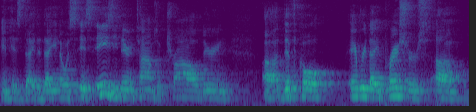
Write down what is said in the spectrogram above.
in his day to day. You know, it's, it's easy during times of trial, during uh, difficult everyday pressures, uh,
